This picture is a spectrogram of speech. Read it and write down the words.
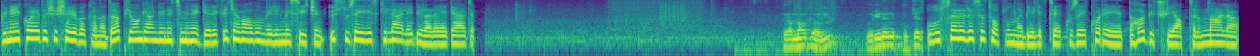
Güney Kore Dışişleri Bakanı da Pyongyang yönetimine gerekli cevabın verilmesi için üst düzey yetkililerle bir araya geldi. 그런 만큼 우리는 국제 Uluslararası toplumla birlikte Kuzey Kore'ye daha güçlü yaptırımlarla,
